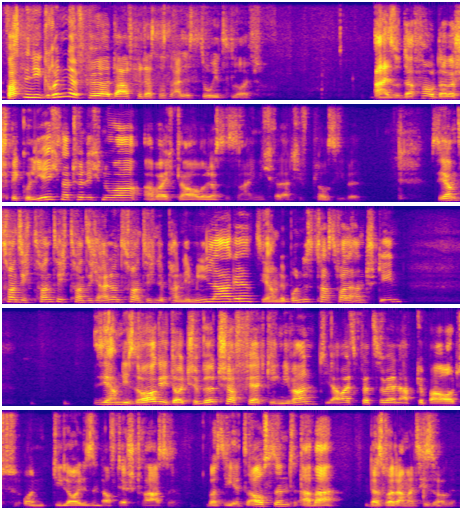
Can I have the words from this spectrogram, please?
Was sind die Gründe für, dafür, dass das alles so jetzt läuft? Also, davon, darüber spekuliere ich natürlich nur, aber ich glaube, das ist eigentlich relativ plausibel. Sie haben 2020, 2021 eine Pandemielage, Sie haben eine Bundestagswahl anstehen Sie haben die Sorge, die deutsche Wirtschaft fährt gegen die Wand, die Arbeitsplätze werden abgebaut und die Leute sind auf der Straße, was sie jetzt auch sind, aber das war damals die Sorge.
